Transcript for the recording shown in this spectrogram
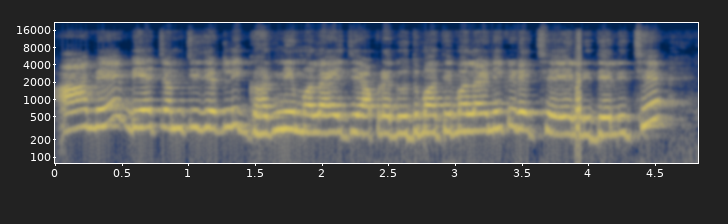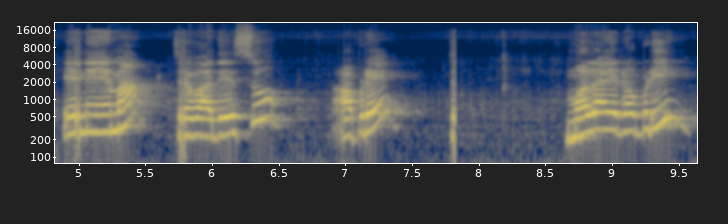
આ મેં બે ચમચી જેટલી ઘરની મલાઈ જે આપણે દૂધમાંથી મલાઈ નીકળે છે, એ લીધેલી છે. એને એમાં જવા દેશું. આપણે મલાઈ રબડી,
